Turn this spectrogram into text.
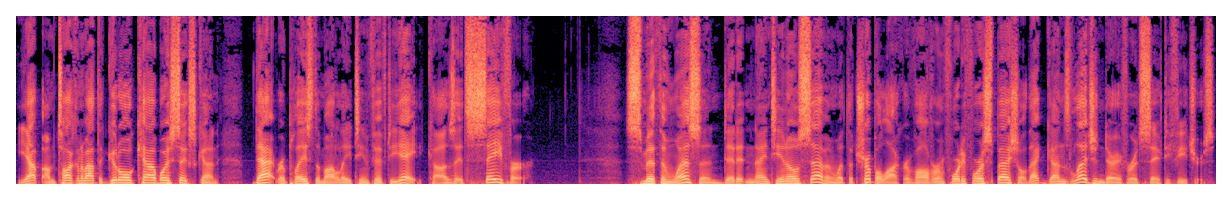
Yep, I'm talking about the good old Cowboy six gun. That replaced the Model 1858 because it's safer. Smith & Wesson did it in 1907 with the triple lock revolver and 44 Special. That gun's legendary for its safety features.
